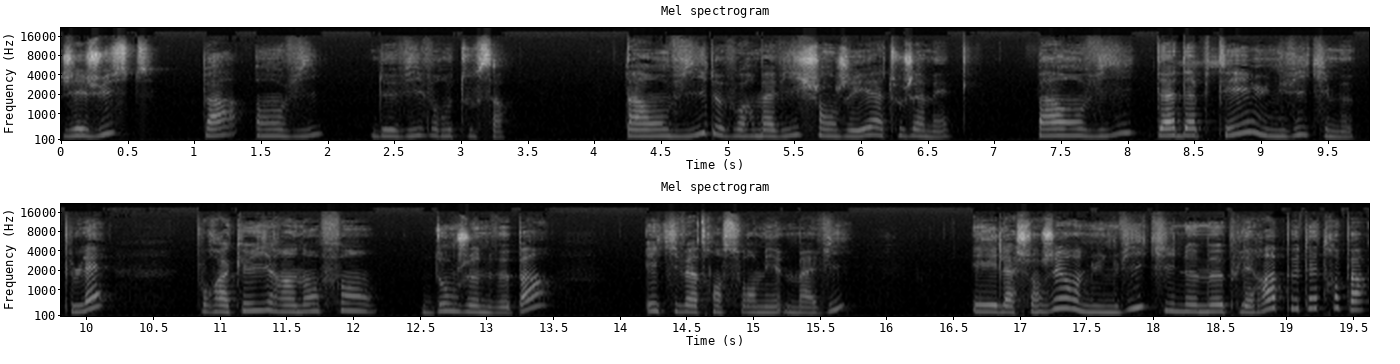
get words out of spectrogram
J'ai juste pas envie de vivre tout ça. Pas envie de voir ma vie changer à tout jamais. Pas envie d'adapter une vie qui me plaît pour accueillir un enfant dont je ne veux pas et qui va transformer ma vie et la changer en une vie qui ne me plaira peut-être pas.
